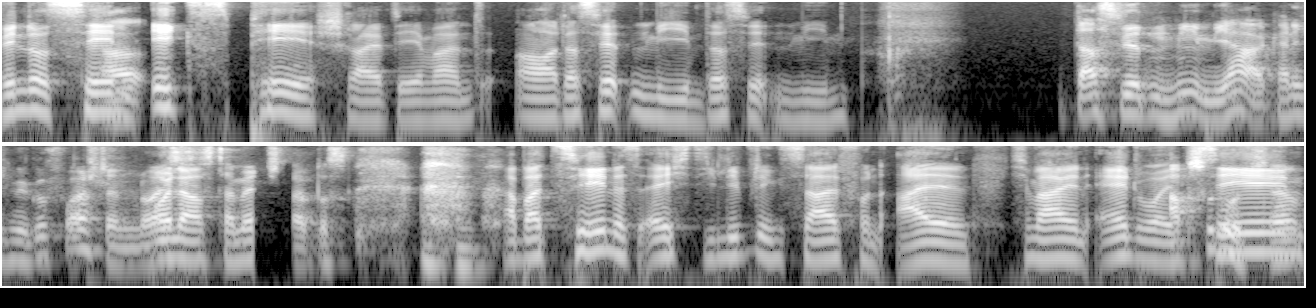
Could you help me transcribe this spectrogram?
Windows 10 ah. XP, schreibt jemand. Oh, das wird ein Meme, das wird ein Meme. Das wird ein Meme, ja, kann ich mir gut vorstellen. Neues Oder, Testament schreibt das. aber 10 ist echt die Lieblingszahl von allen. Ich meine, Android Absolut, 10, ja.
